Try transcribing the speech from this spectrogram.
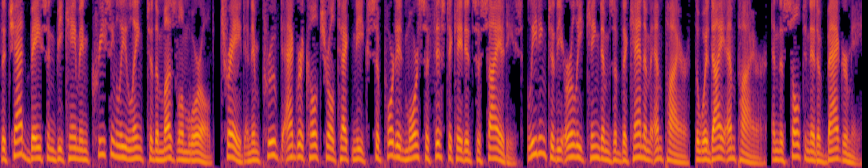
the Chad Basin became increasingly linked to the Muslim world. Trade and improved agricultural techniques supported more sophisticated societies, leading to the early kingdoms of the Kanem Empire, the Wadai Empire, and the Sultanate of Baguirmi.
